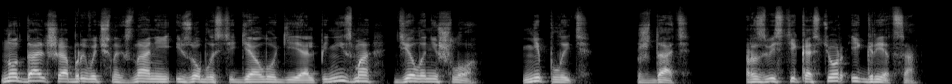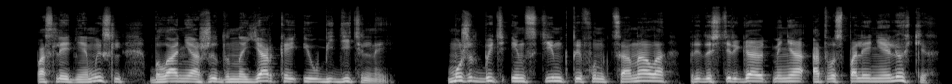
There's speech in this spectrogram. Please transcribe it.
Но дальше обрывочных знаний из области геологии и альпинизма дело не шло. Не плыть, ждать, развести костер и греться. Последняя мысль была неожиданно яркой и убедительной. Может быть, инстинкты функционала предостерегают меня от воспаления легких?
